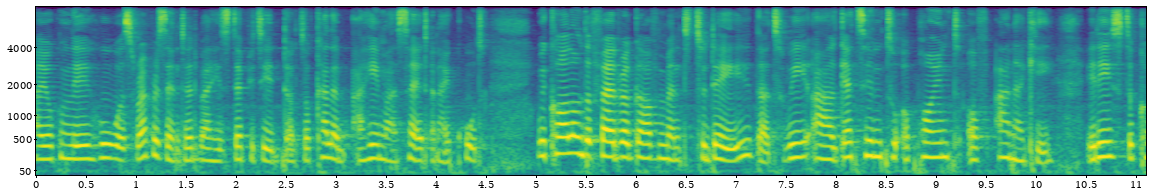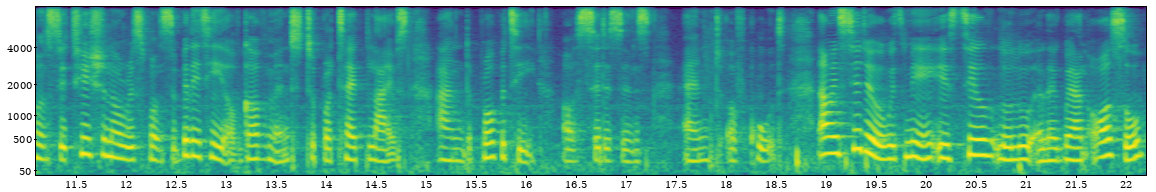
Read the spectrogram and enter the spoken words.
Ayokunle, who was represented by his deputy, Dr. Caleb Ahima, said, and I quote, we call on the federal government today that we are getting to a point of anarchy. It is the constitutional responsibility of government to protect lives and the property of citizens. End of quote. Now in studio with me is still Lolu Elegbe and also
